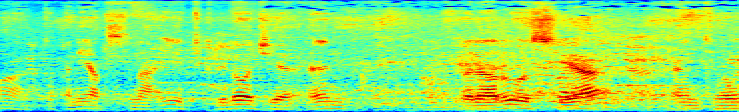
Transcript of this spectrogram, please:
معلومات التقنيات الصناعية التكنولوجيا عند بيلاروسيا عندهم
